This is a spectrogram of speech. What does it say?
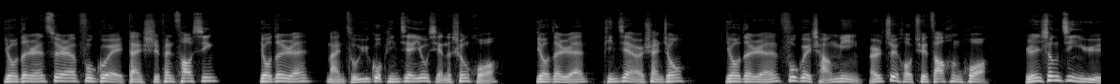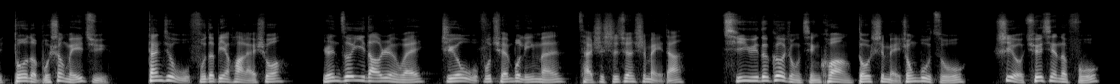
有的人虽然富贵，但十分操心；有的人满足于过贫贱悠闲的生活；有的人贫贱而善终；有的人富贵长命，而最后却遭横祸。人生境遇多的不胜枚举。单就五福的变化来说，仁则义道认为，只有五福全部临门，才是十全十美的，其余的各种情况都是美中不足，是有缺陷的福。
